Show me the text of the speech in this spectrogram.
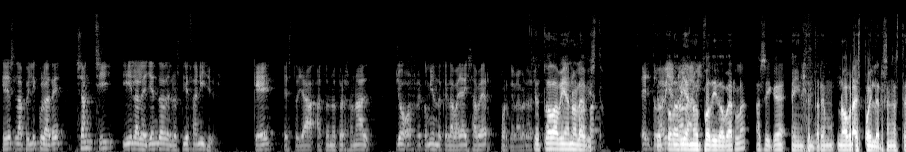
que es la película de Shang-Chi y la leyenda de los Diez Anillos. Que esto ya a tono personal, yo os recomiendo que la vayáis a ver, porque la verdad es Yo que está todavía no la he guapa. visto. Él Yo todavía, no, he visto. podido verla, así que e intentaré. No habrá spoilers en este,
